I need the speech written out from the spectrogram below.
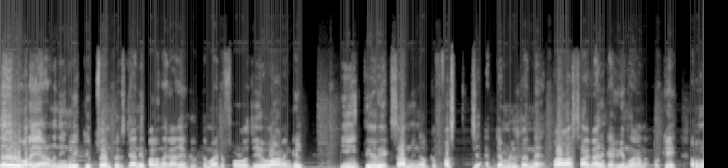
ഞാൻ നിങ്ങൾ പറയുകയാണ് നിങ്ങൾ ഈ ടിപ്സ് ആൻഡ് ട്രിക്സ് ഞാൻ ഈ പറഞ്ഞ കാര്യം കൃത്യമായിട്ട് ഫോളോ ചെയ്യുവാണെങ്കിൽ ഈ തിയറി എക്സാം നിങ്ങൾക്ക് ഫസ്റ്റ് അറ്റംപ്റ്റിൽ തന്നെ പാസ്സാകാൻ കഴിയുന്നതാണ്. ഓക്കെ അപ്പം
